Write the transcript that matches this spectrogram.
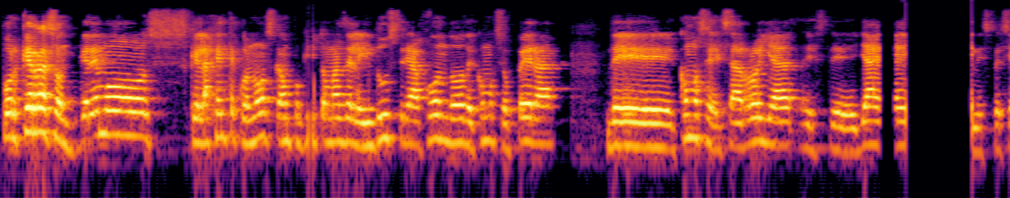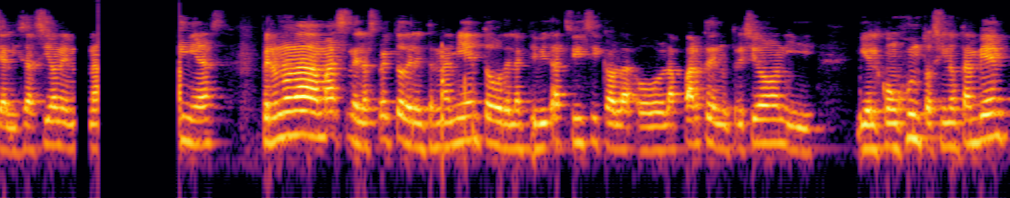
¿Por qué razón? Queremos que la gente conozca un poquito más de la industria a fondo, de cómo se opera, de cómo se desarrolla este, ya en especialización en líneas, pero no nada más en el aspecto del entrenamiento o de la actividad física o la, parte de nutrición y, el conjunto, sino también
